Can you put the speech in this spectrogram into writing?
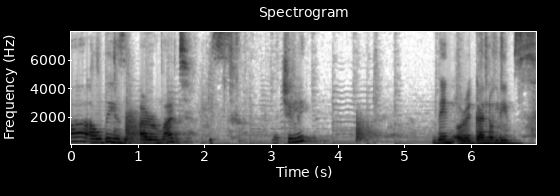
Uh, I will be using aromat, it's the chili, then oregano leaves.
